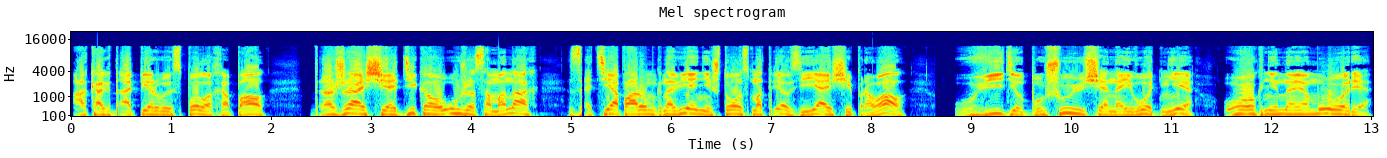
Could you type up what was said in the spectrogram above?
А когда первый сполох опал, дрожащий от дикого ужаса монах за те пару мгновений, что он смотрел в зияющий провал, увидел бушующее на его дне огненное море.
